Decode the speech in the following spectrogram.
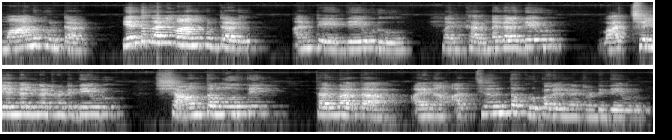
మానుకుంటాడు. ఎందుకని మానుకుంటాడు? అంటే దేవుడు మరి కరుణగల దేవుడు వాత్సల్యం కలిగినటువంటి దేవుడు శాంతమూర్తి తర్వాత ఆయన అత్యంత కృప కలిగినటువంటి దేవుడు.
